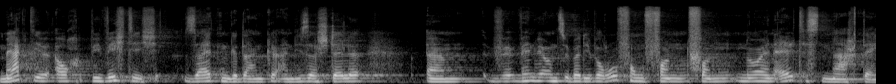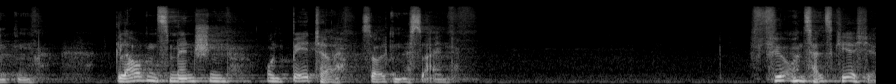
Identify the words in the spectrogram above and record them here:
Merkt ihr auch, wie wichtig Seitengedanke an dieser Stelle, ähm, wenn wir uns über die Berufung von, von neuen Ältesten nachdenken? Glaubensmenschen und Beter sollten es sein. Für uns als Kirche.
